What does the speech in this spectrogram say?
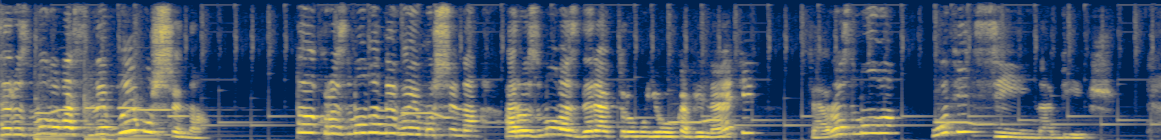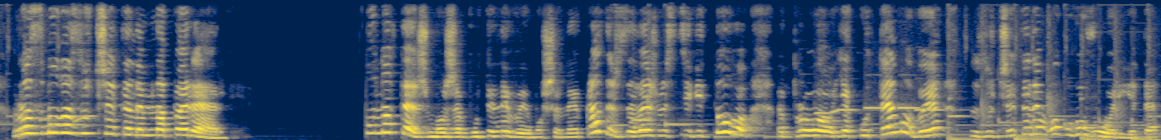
це розмова вас не вимушена. Так, розмова не вимушена, а розмова з директором у його кабінеті це розмова офіційна більш. Розмова з учителем на перерві. Вона теж може бути невимушеною, правда ж, в залежності від того, про яку тему ви з учителем обговорюєте.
